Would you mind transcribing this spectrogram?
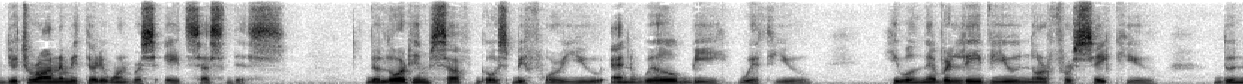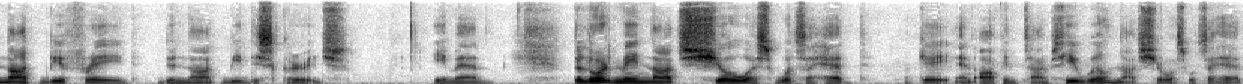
Deuteronomy 31 verse 8 says this the lord himself goes before you and will be with you. He will never leave you nor forsake you do not be afraid. Do not be discouraged. Amen. The Lord may not show us what's ahead, okay? And oftentimes He will not show us what's ahead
